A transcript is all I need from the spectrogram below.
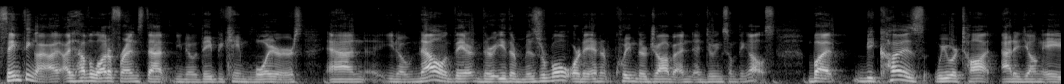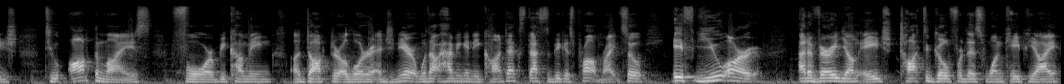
Same thing. I, I, have a lot of friends that you know they became lawyers, and you know now they're they're either miserable or they end up quitting their job and, and doing something else. But because we were taught at a young age to optimize for becoming a doctor, a lawyer, engineer without having any context, that's the biggest problem, right? So if you are at a very young age taught to go for this one KPI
